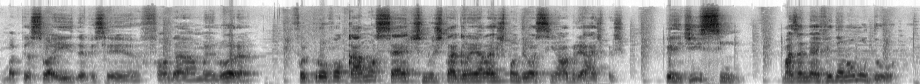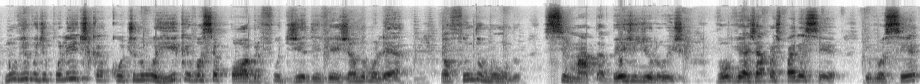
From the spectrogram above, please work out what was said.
uma pessoa aí, deve ser fã da Mãe Loura, foi provocar a Nossetti no Instagram e ela respondeu assim, abre aspas, perdi sim, mas a minha vida não mudou. Não vivo de política, continuo rica e você pobre, fudido, invejando mulher. É o fim do mundo. Se mata, beijo de luz. Vou viajar para esparecer. E você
